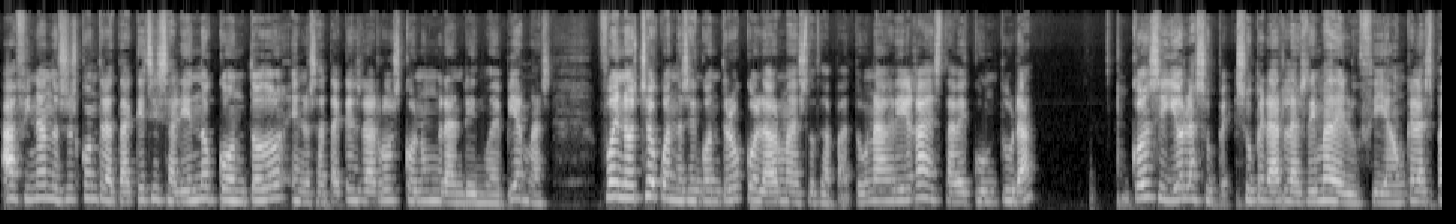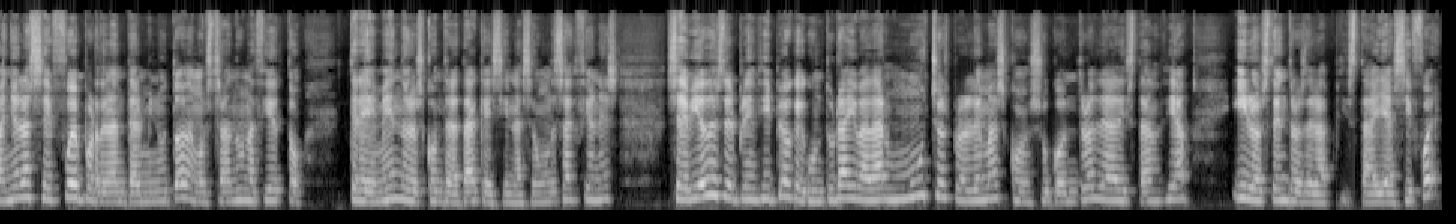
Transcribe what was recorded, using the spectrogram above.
afinando sus contraataques y saliendo con todo en los ataques largos con un gran ritmo de piernas. Fue en 8 cuando se encontró con la horma de su zapato, una griega, esta vez Kuntura, consiguió superar la esgrima de Lucía, aunque la española se fue por delante al minuto demostrando un acierto tremendo en los contraataques y en las segundas acciones, se vio desde el principio que Kuntura iba a dar muchos problemas con su control de la distancia y los centros de la pista, y así fue.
